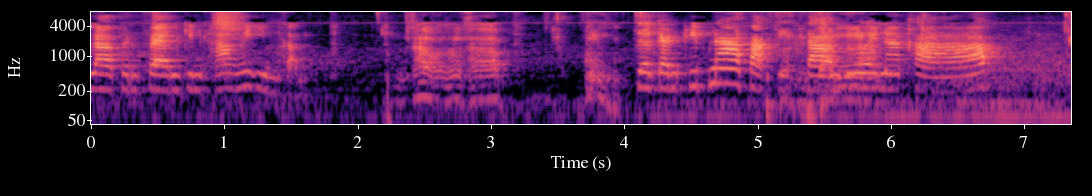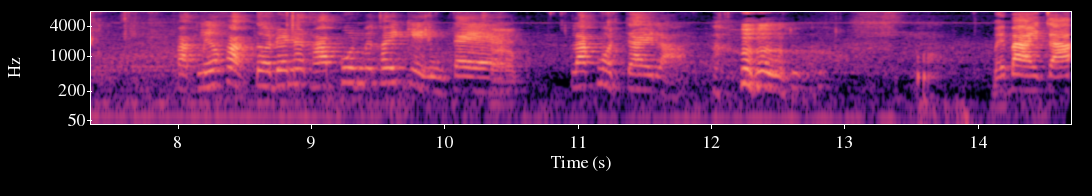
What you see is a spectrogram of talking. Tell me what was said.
อะเราเป็นแฟนกินข้าวให้อิ่มกัน ข้าวนะครับ เจอกันคลิปหน้าฝากติดตามด้วยนะครับ ฝากเนื้อฝากตัวด้วยนะครับ พูดไม่ค่อยเก่งแต่ครับ รักหมดใจเหรอ บายบายจ้า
